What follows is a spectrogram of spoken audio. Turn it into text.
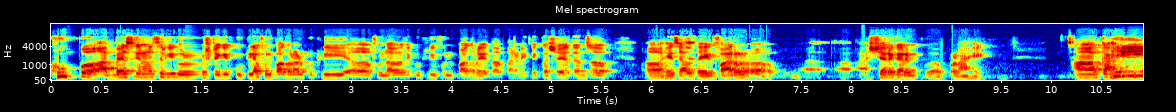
खूप अभ्यास करण्यासारखी गोष्ट आहे की कुठल्या फुलपाखरावर कुठली फुलावरती कुठली फुलपाखरं येतात आणि ते कसे त्यांचं हे चालतं. हे फार आश्चर्यकारक पण आहे. काही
